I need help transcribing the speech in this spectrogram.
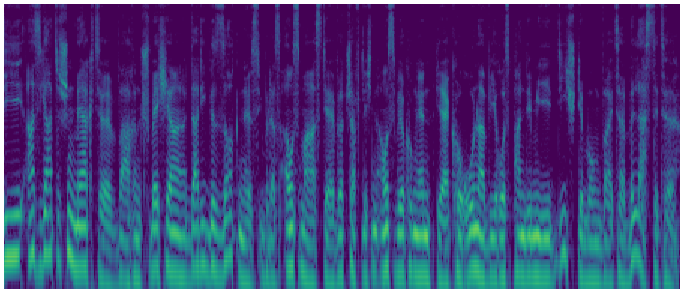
Die asiatischen Märkte waren schwächer, da die Besorgnis über das Ausmaß der wirtschaftlichen Auswirkungen der Coronavirus-Pandemie die Stimmung weiter belastete.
